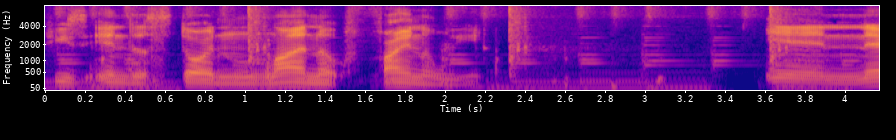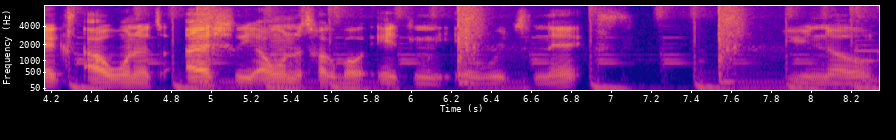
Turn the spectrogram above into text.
he's in the starting lineup finally. And next, I want to actually I want to talk about Anthony Edwards next. You know,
